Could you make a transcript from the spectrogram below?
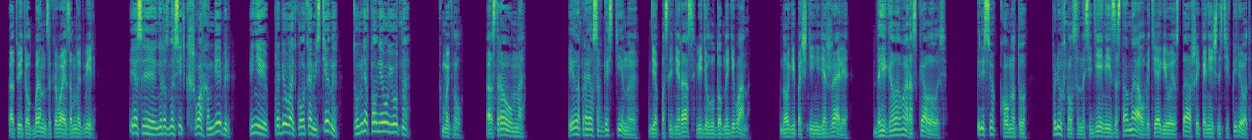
— ответил Бен, закрывая за мной дверь. «Если не разносить к швархам мебель и не пробивать кулаками стены, то у меня вполне уютно», — хмыкнул. «Остроумно». И направился в гостиную, где в последний раз видел удобный диван. Ноги почти не держали, да и голова раскалывалась. Пересек комнату, плюхнулся на сиденье и застонал, вытягивая уставшие конечности вперед.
